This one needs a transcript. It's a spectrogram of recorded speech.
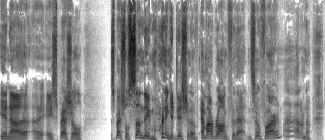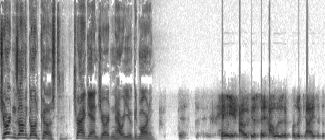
in a, a, a special, special Sunday morning edition of "Am I Wrong for That?" And so far, I don't know. Jordan's on the Gold Coast. Try again, Jordan. How are you? Good morning. Hey, I was going to say, how was it for the guys at the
